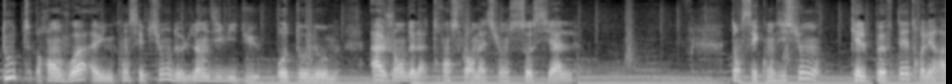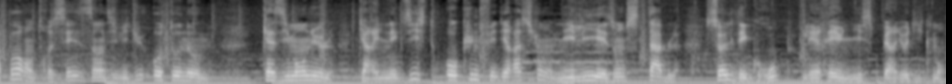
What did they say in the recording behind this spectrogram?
toutes renvoient à une conception de l'individu autonome, agent de la transformation sociale. Dans ces conditions, quels peuvent être les rapports entre ces individus autonomes? Quasiment nuls, car il n'existe aucune fédération ni liaison stable, seuls des groupes les réunissent périodiquement.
